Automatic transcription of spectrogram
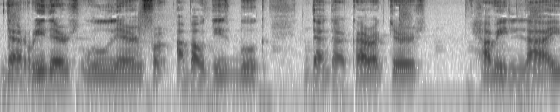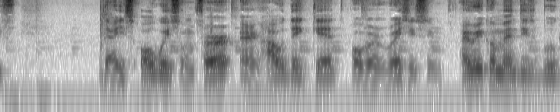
the readers will learn from about this book that the characters have a life that is always unfair and how they get over racism. I recommend this book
